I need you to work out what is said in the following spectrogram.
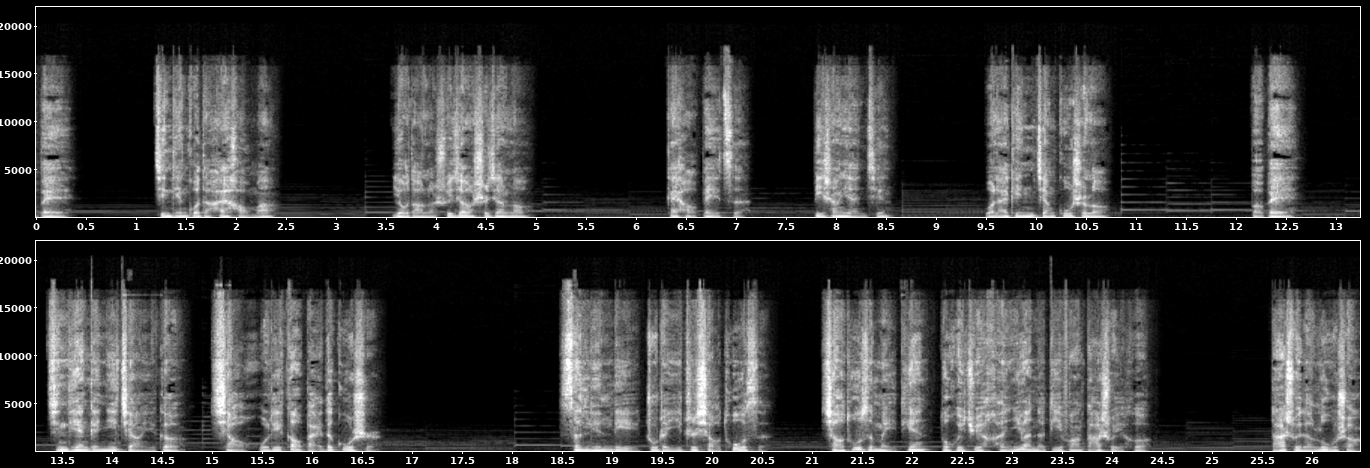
贝，今天过得还好吗？又到了睡觉时间喽。盖好被子，闭上眼睛，我来给你讲故事喽。宝贝，今天给你讲一个小狐狸告白的故事。森林里住着一只小兔子，小兔子每天都会去很远的地方打水喝。打水的路上，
